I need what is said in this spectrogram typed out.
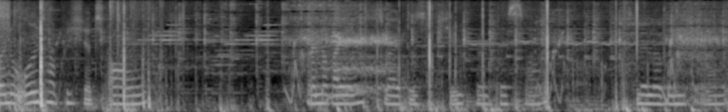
Freunde, Ult habe ich jetzt auch. Meine Reichweite ist auf jeden Fall besser. Schneller bin ich auch.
